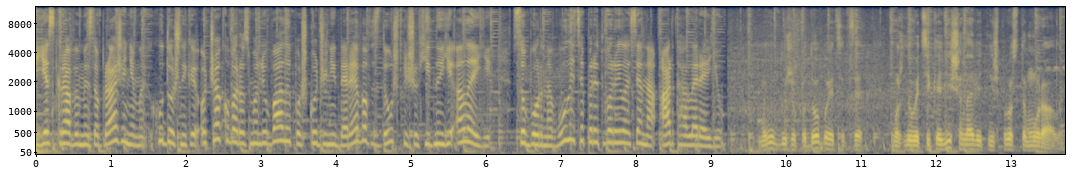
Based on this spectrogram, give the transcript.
Яскравими зображеннями художники Очакова розмалювали пошкоджені дерева вздовж пішохідної алеї. Соборна вулиця перетворилася на арт-галерею. Мені дуже подобається це, можливо, цікавіше навіть, ніж просто мурали,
